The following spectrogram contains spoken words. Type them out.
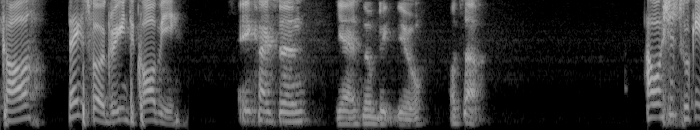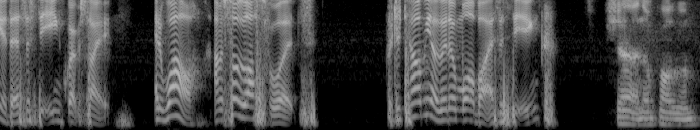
Carl, thanks for agreeing to call me. Hey Kyson, yeah, it's no big deal. What's up? I was just looking at the SST Inc. website, and wow, I'm so lost for words. Could you tell me a little more about SST Inc.? Sure, no problem.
